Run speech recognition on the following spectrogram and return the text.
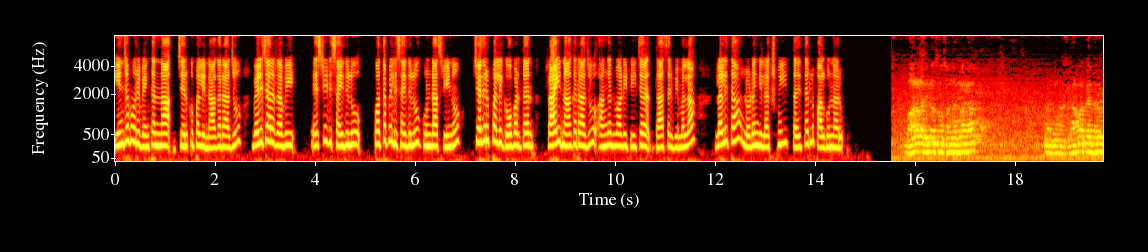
Injamuri Venkanna Cherukupalli Nagaraju Velichala Ravi STD Saidulu Kothapalli Saidulu Gunda Srinu Chedurupalli Govardhan Rayi Nagaraju anganwadi teacher Dasari Vimala Lalitha Lodangi Lakshmi తదితరులు పాల్గొన్నారు. బాలల దినోత్సవం సందర్భంగా మరి మన గ్రామ పెద్దలు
